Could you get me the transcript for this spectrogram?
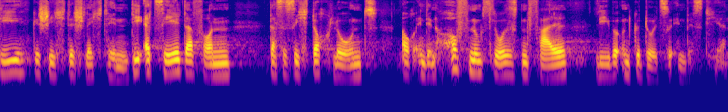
die Geschichte schlechthin. Die erzählt davon, dass es sich doch lohnt, auch in den hoffnungslosesten Fall Liebe und Geduld zu investieren.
